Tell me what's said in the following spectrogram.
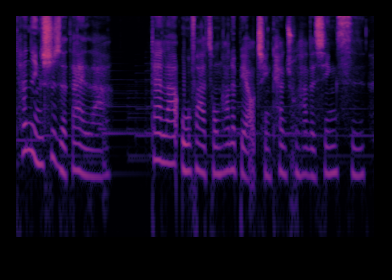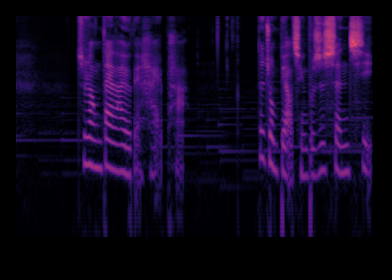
他凝视着黛拉，黛拉无法从他的表情看出他的心思，这让黛拉有点害怕。那种表情不是生气、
